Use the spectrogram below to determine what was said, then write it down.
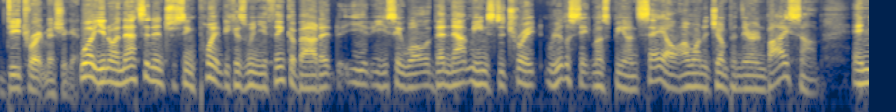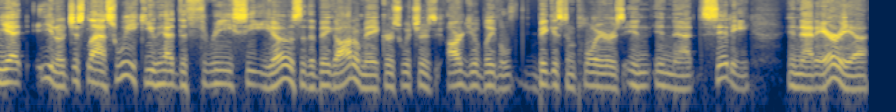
Detroit, Michigan. Well, you know, and that's an interesting point because when you think about it, you, you say, well, then that means Detroit real estate must be on sale. I want to jump in there and buy some. And yet, you know, just last week you had the three CEOs of the big automakers, which is arguably the biggest employers in, in that city, in that area,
